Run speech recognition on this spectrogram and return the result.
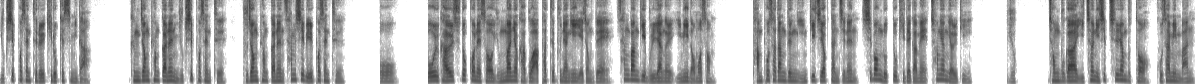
60%를 기록했습니다. 긍정평가는 60%, 부정평가는 31%. 5. 올 가을 수도권에서 6만여 가구 아파트 분양이 예정돼 상반기 물량을 이미 넘어섬. 반포사당 등 인기 지역 단지는 10억 로또 기대감에 청약 열기. 6. 정부가 2027년부터 고3인 만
